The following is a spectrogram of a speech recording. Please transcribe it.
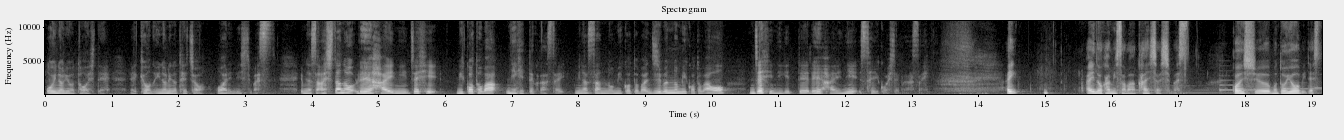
お祈りを通して今日の祈りの手帳を終わりにします。皆さん明日の礼拝にぜひ御言葉握ってください。皆さんの御言葉自分の御言葉をぜひ握って礼拝に成功してください。はい。愛の神様感謝します。今週も土曜日です。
